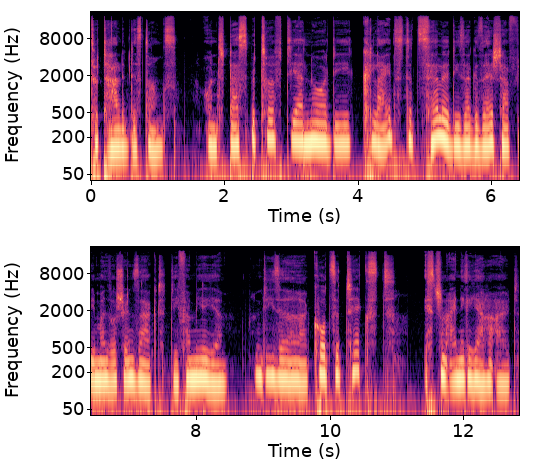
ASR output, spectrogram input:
totale Distanz. Und das betrifft ja nur die kleinste Zelle dieser Gesellschaft, wie man so schön sagt, die Familie. Dieser kurze Text ist schon einige Jahre alt.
